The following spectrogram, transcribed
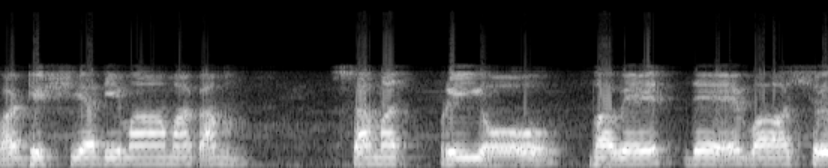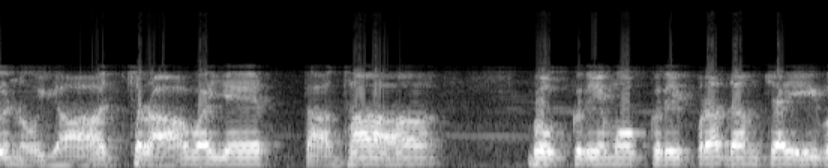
पठिष्यति मामकं। समत्प्रियो भवेद्देवाशृणुयाच्छ्रावयेत्तथा भुक्तिमुक्तिप्रदं चैव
